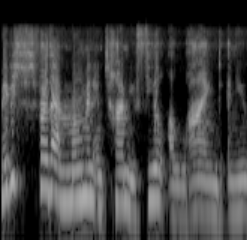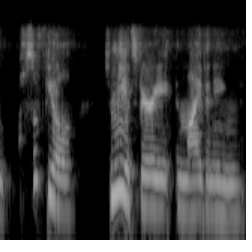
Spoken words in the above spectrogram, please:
maybe just for that moment in time you feel aligned and you also feel to me it's very enlivening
